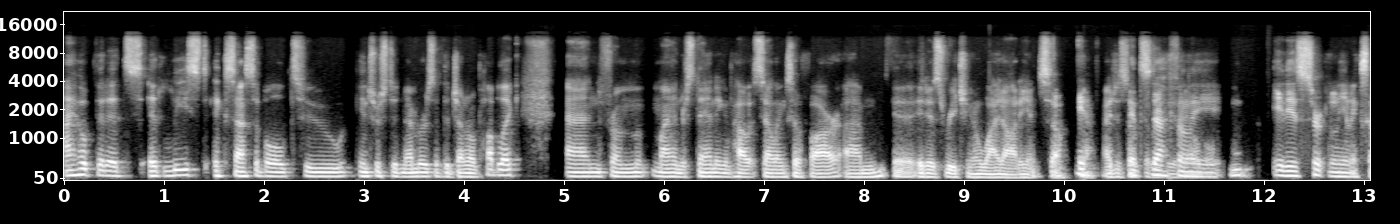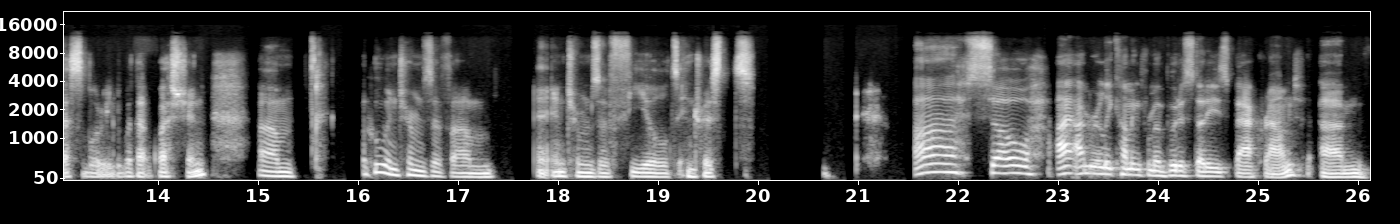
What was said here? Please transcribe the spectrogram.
I hope that it's at least accessible to interested members of the general public. And from my understanding of how it's selling so far, um, it is reaching a wide audience. So yeah, I just hope it's definitely it is certainly an accessible read without question. Um, who, in terms of um, in terms of fields interests, uh, so I, am really coming from a Buddhist studies background. Um,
